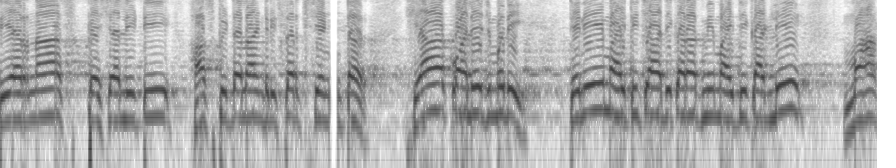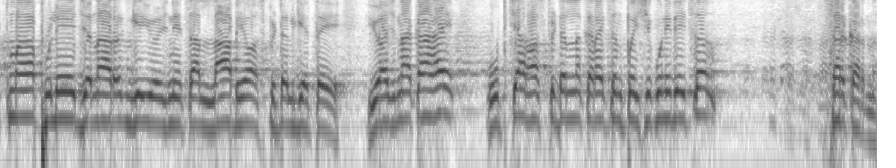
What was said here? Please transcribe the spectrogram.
Terna specialty hospital and research centre ह्या कॉलेजमध्ये त्यांनी माहितीच्या अधिकारात मी माहिती काढली. महात्मा फुले जन आरोग्य योजनेचा लाभ हे हॉस्पिटल घेतंय. योजना काय उपचार हॉस्पिटलनं करायचं आणि पैसे कोणी द्यायचं? सरकारनं.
